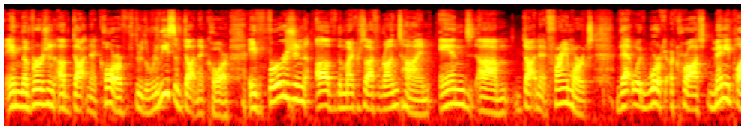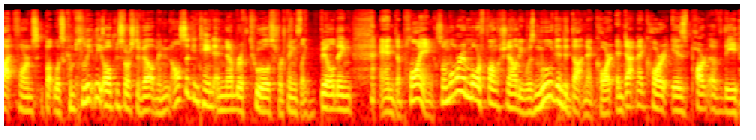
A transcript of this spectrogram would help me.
in the version of .NET Core, through the release of .NET Core, a version of the Microsoft runtime and um, .NET frameworks that would work across many platforms, but was completely open source development and also contained a number of tools for things like building and deploying. So more and more functionality was moved into .NET Core, and .NET Core is part of the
